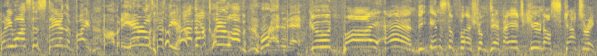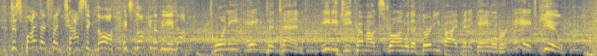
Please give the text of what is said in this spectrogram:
but he wants to stay in the fight. How many arrows does he have in Clearlove? Rend it. Goodbye, and the insta-flash from Deft AHQ now scattering. Despite that fantastic Gnar, it's not going to be enough. 28 to 10. EDG come out strong with a 35-minute game over AHQ.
